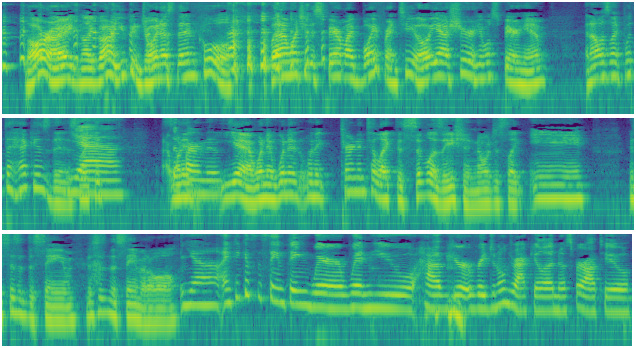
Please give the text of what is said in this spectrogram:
"All right, like, oh, you can join us then, cool." But I want you to spare my boyfriend too. Oh yeah, sure, he will spare him. And I was like, "What the heck is this?" Like, it- Yeah. so when far it, removed. Yeah, when it when it when it turned into like this civilization, I was just like, eh, this isn't the same. This isn't the same at all. Yeah, I think it's the same thing where when you have your original Dracula, Nosferatu,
